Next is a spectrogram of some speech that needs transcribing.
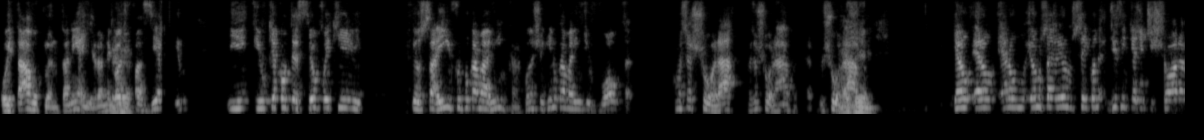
oitavo plano, tá nem aí. Era negócio uhum. de fazer aquilo. E, e o que aconteceu foi que eu saí e fui pro camarim, cara. Quando eu cheguei no camarim de volta, comecei a chorar, mas eu chorava, cara. Eu chorava. Era, era, era um, eu não sei, eu não sei quando dizem que a gente chora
